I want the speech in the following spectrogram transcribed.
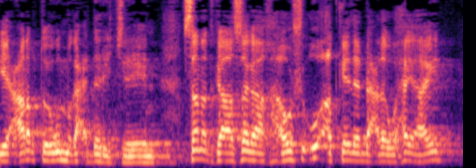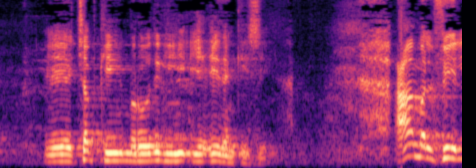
Iyo carabta ugu magacdari jireen. Sanadka asaga hawsha u adkaydee dhacda waxay ahayd jabkii maroodigii iyo ciidankiisii. Caamal fiil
